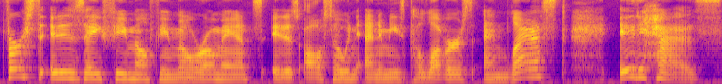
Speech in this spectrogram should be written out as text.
First, it is a female-female romance. It is also an enemies to lovers. And last, it has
